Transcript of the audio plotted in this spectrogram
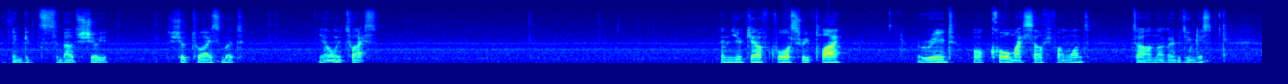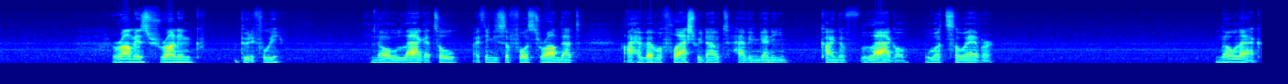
I think it's about to show you show twice but yeah only twice. And you can of course reply read or call myself if I want so I'm not gonna be doing this. ROM is running beautifully. No lag at all I think this is the first ROM that I have ever flashed without having any kind of lag or whatsoever. No lag.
